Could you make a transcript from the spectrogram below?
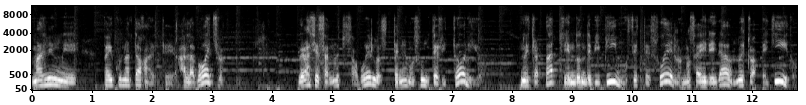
más bien me este. Gracias a nuestros abuelos tenemos un territorio, nuestra patria en donde vivimos, este suelo nos ha heredado nuestro apellido.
